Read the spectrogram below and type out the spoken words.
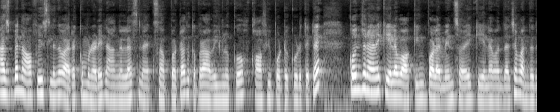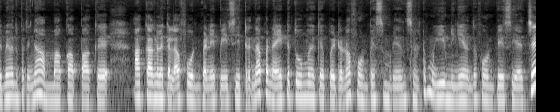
ஹஸ்பண்ட் ஆஃபீஸ்லேருந்து வரக்கு முன்னாடி நாங்கள்லாம் ஸ்நாக்ஸ் சாப்பிட்டோம். அதுக்கப்புறம் அவங்களுக்கும் காஃபி போட்டு கொடுத்துட்டு கொஞ்ச நேரம் கீழே வாக்கிங் போகலாமேன்னு சொல்லி கீழே வந்தாச்சு. வந்ததுமே வந்து பார்த்திங்கன்னா அம்மாவுக்கும் அப்பாவுக்கு அக்காங்களுக்கெல்லாம் ஃபோன் பண்ணி பேசிகிட்டு இருந்தேன். அப்போ நைட்டு தூங்க வைக்க போயிட்டோன்னா ஃபோன் பேச முடியாதுன்னு சொல்லிட்டு ஈவினிங்கே வந்து ஃபோன் பேசியாச்சு.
